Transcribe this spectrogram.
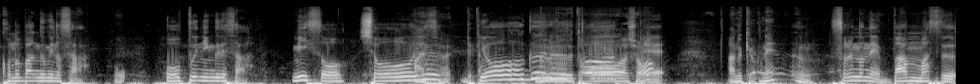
この番組のさお、オープニングでさ、味噌、醤油ヨーグルトってあの曲ねうん。それのね、バンマス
